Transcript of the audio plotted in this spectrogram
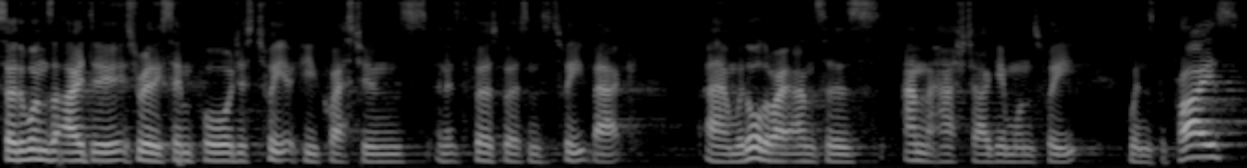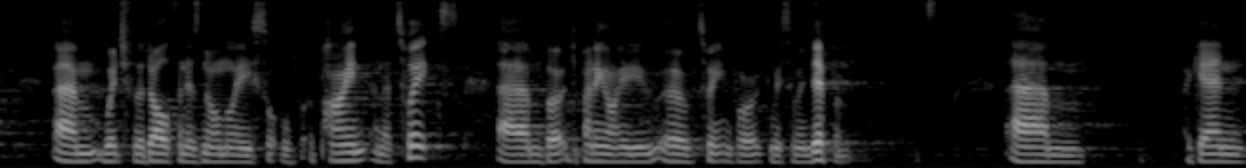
So the ones that I do, it's really simple. Just tweet a few questions, and it's the first person to tweet back um, with all the right answers and the hashtag in one tweet wins the prize, um, which for the dolphin is normally sort of a pint and a Twix, um, but depending on who you're tweeting for, it can be something different. Um, again,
